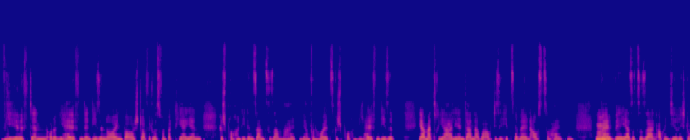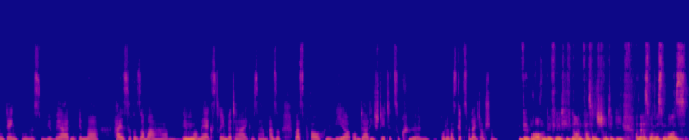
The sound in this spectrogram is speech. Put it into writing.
Wie hilft denn oder wie helfen denn diese neuen Baustoffe? Du hast von Bakterien gesprochen, die den Sand zusammenhalten. Wir haben von Holz gesprochen. Wie helfen diese ja, Materialien dann aber auch diese Hitzewellen auszuhalten? Mhm. Weil wir ja sozusagen auch in die Richtung denken müssen. Wir werden immer heißere Sommer haben, mhm. immer mehr Extremwetterereignisse haben. Also was brauchen wir, um da die Städte zu kühlen? Oder was gibt es vielleicht auch schon? Wir brauchen definitiv eine Anpassungsstrategie. Also erstmal müssen wir uns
